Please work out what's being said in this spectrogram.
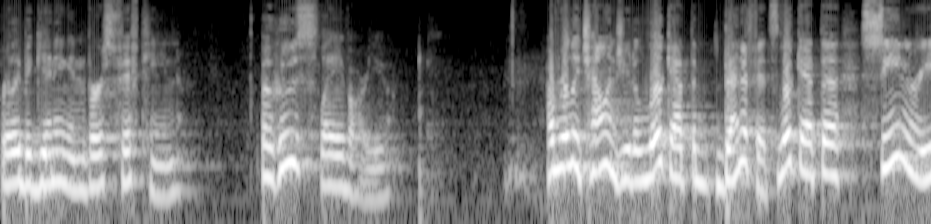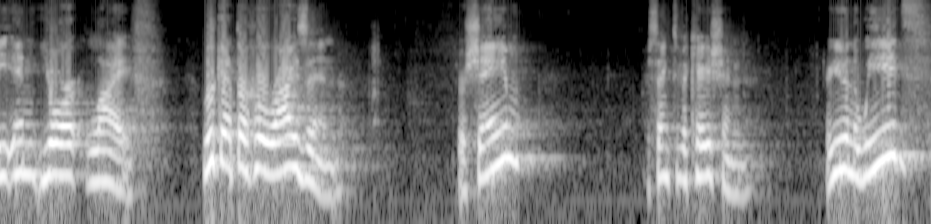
really beginning in verse 15. But whose slave are you? I really challenge you to look at the benefits, look at the scenery in your life, look at the horizon. For shame or sanctification? Are you in the weeds?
